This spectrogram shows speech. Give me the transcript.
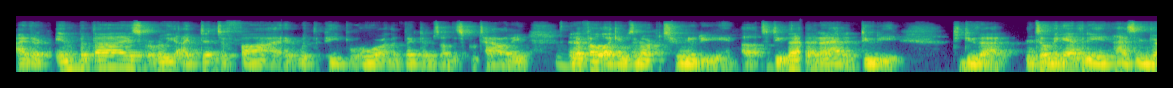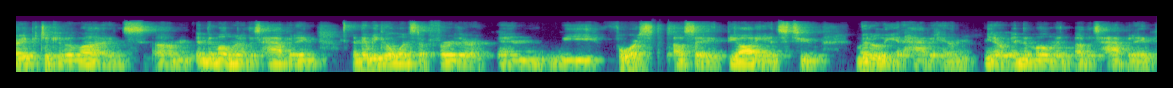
either empathize or really identify with the people who are the victims of this brutality. Mm-hmm. And I felt like it was an opportunity uh, to do that. And I had a duty to do that. And so Big Anthony has some very particular lines um, in the moment of this happening. And then we go one step further and we force, I'll say, the audience to literally inhabit him, you know, in the moment of this happening,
